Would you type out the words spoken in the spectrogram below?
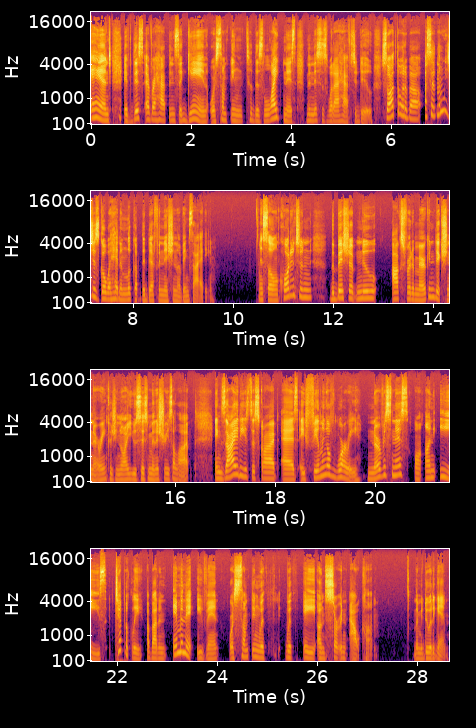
And if this ever happens again or something to this likeness, then this is what I have to do. So I thought about, I said, let me just go ahead and look up the definition of anxiety. And so, according to the Bishop New Oxford American Dictionary, because you know I use his ministries a lot, anxiety is described as a feeling of worry, nervousness, or unease, typically about an imminent event or something with with a uncertain outcome. Let me do it again.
